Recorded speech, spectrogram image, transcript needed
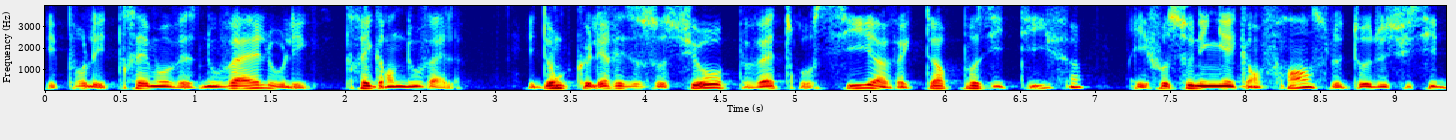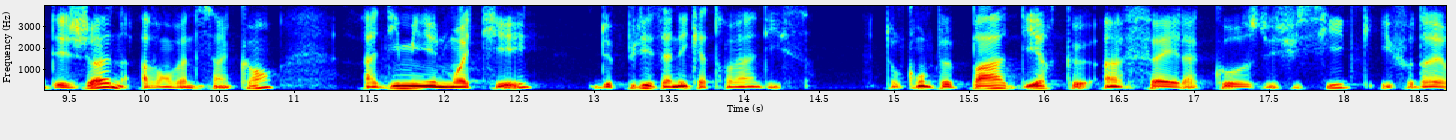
et pour les très mauvaises nouvelles ou les très grandes nouvelles. Et donc, les réseaux sociaux peuvent être aussi un vecteur positif. Il faut souligner qu'en France, le taux de suicide des jeunes avant 25 ans a diminué de moitié depuis les années 90. Donc on ne peut pas dire qu'un fait est la cause du suicide, il faudrait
